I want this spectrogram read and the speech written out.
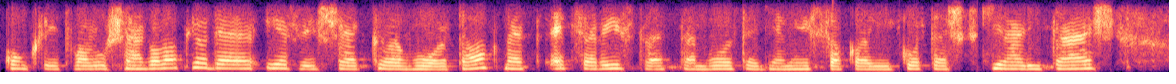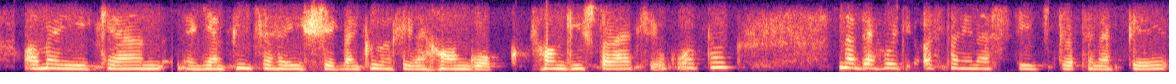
konkrét valóság alapja, de érzések voltak, mert egyszer részt vettem, volt egy ilyen éjszakai kortás kiállítás, amelyiken egy ilyen pincehelyiségben különféle hangok, hanginstallációk voltak, Na de hogy aztán én ezt így történetté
